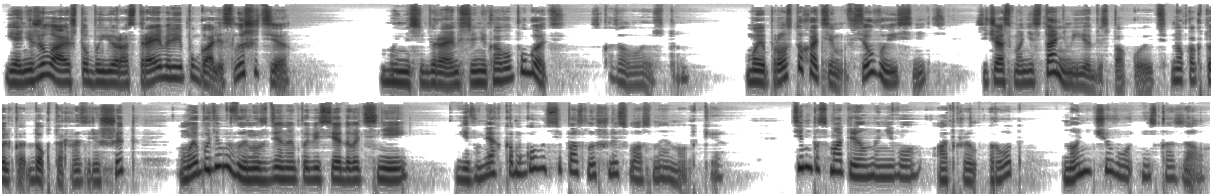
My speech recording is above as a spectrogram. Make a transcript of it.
Я не желаю, чтобы ее расстраивали и пугали. Слышите? «Мы не собираемся никого пугать», — сказал Уэстон. «Мы просто хотим все выяснить. Сейчас мы не станем ее беспокоить, но как только доктор разрешит, мы будем вынуждены побеседовать с ней». В мягком голосе послышались властные нотки. Тим посмотрел на него, открыл рот, но ничего не сказал.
